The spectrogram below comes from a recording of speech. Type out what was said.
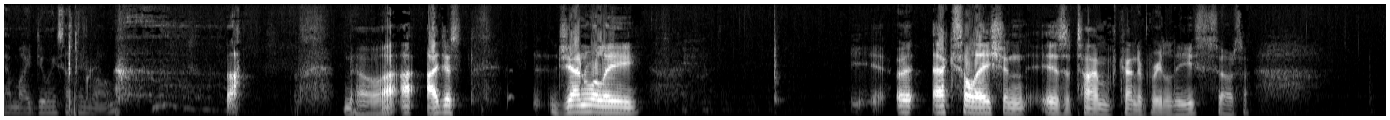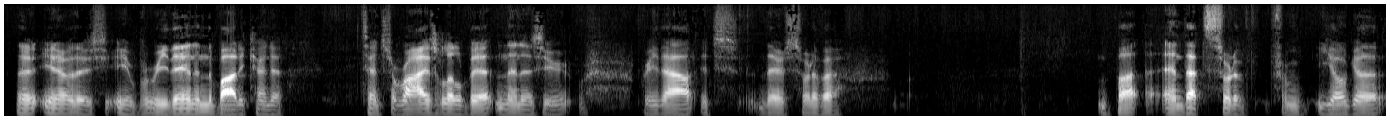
am I doing something wrong? No, I, I, just generally uh, exhalation is a time of kind of release. So a, you know, there's you breathe in and the body kind of tends to rise a little bit, and then as you breathe out, it's there's sort of a but and that's sort of from yoga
